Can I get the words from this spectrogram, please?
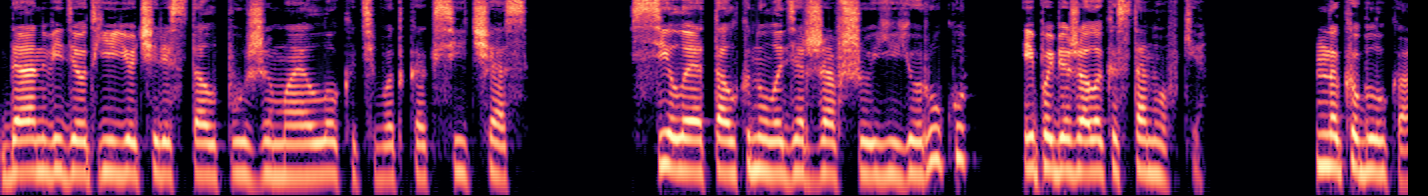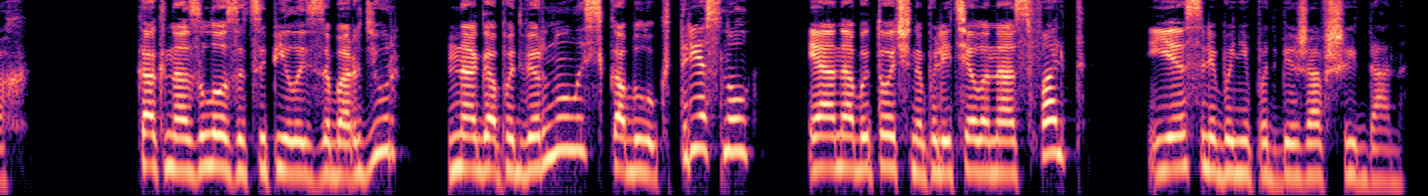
Дан ведет ее через толпу, сжимая локоть, вот как сейчас. силой оттолкнула державшую ее руку и побежала к остановке. На каблуках. Как назло зацепилась за бордюр, нога подвернулась, каблук треснул, и она бы точно полетела на асфальт, если бы не подбежавший Дан.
